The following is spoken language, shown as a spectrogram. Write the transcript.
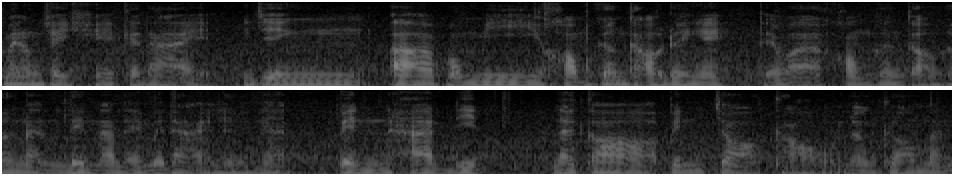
ไม่ต้องใช้เคสก็ได้ จริงๆอ่าผมมีคอมเครื่องเก่าด้วยไง แต่ว่าคอมเครื่องเก่าเครื่องนั้นเล่นอะไรไม่ได้เลยนะเป็นฮาร์ดดิส แล้วก็เป็นจอเก่าแล้วก็มัน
